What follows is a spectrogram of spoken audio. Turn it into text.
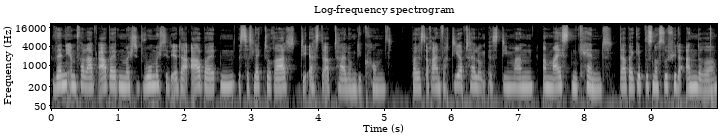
wenn ihr im Verlag arbeiten möchtet, wo möchtet ihr da arbeiten, ist das Lektorat die erste Abteilung, die kommt weil es auch einfach die Abteilung ist, die man am meisten kennt. Dabei gibt es noch so viele andere.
